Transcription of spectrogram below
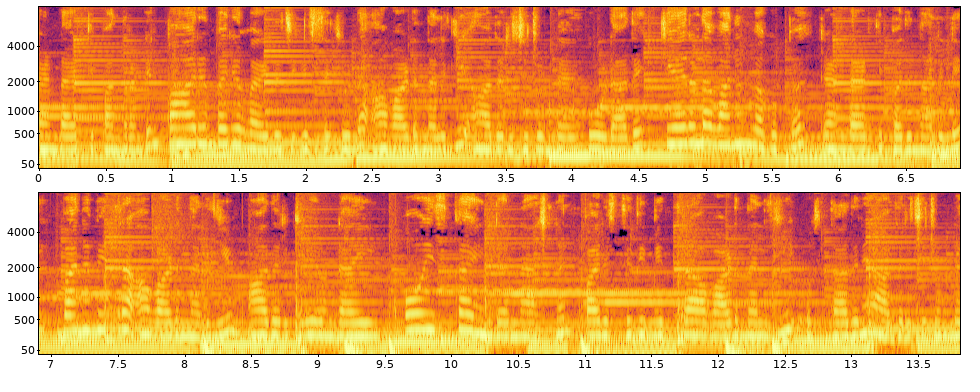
രണ്ടായിരത്തി പന്ത്രണ്ടിൽ പാരമ്പര്യ വൈദ്യ ചികിത്സയ്ക്കുള്ള അവാർഡ് നൽകി ആദരിച്ചിട്ടുണ്ട്. കൂടാതെ കേരള വനം വകുപ്പ് രണ്ടായിരത്തി പതിനാലിലെ വനമിത്ര അവാർഡ് നൽകിയും ആദരിക്കുകയുണ്ടായി. ഓയിസ്ക ഇന്റർനാഷണൽ പരിസ്ഥിതി മിത്ര അവാർഡ് നൽകി ഉസ്താദിനെ ആദരിച്ചിട്ടുണ്ട്.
